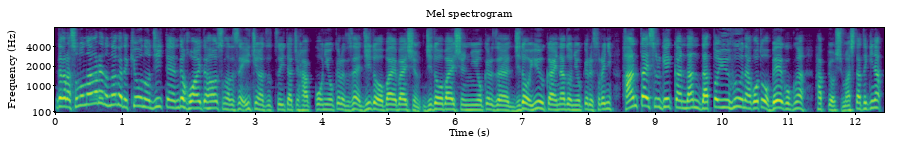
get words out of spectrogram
だからその流れの中で今日の時点でホワイトハウスがですね、1月1日発行におけるですね、児童売買春、児童売春における児童誘拐などにおけるそれに反対する月間なんだというふうなことを米国が発表しました的な、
